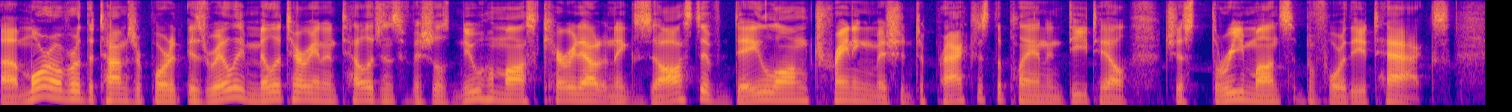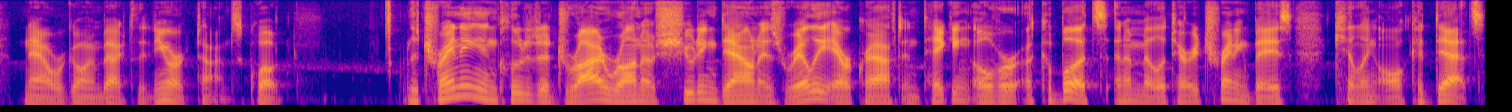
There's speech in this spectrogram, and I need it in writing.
Uh, moreover, the Times reported Israeli military and intelligence officials knew Hamas carried out an exhaustive day long training mission to practice the plan in detail just three months before the attacks. Now we're going back to the New York Times. Quote, the training included a dry run of shooting down Israeli aircraft and taking over a kibbutz and a military training base, killing all cadets.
